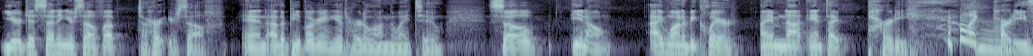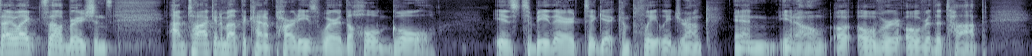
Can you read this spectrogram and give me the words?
you're just setting yourself up to hurt yourself. And other people are going to get hurt along the way too. So, you know, I want to be clear. I am not anti party. I like hmm. parties. I like celebrations. I'm talking about the kind of parties where the whole goal is to be there to get completely drunk and you know over over the top.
